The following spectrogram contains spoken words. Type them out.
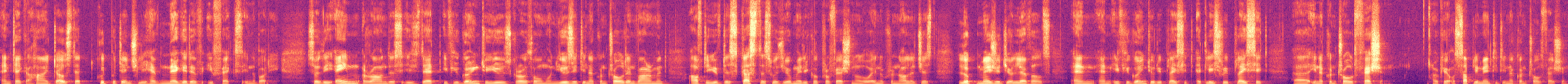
and take a high dose, that could potentially have negative effects in the body. So the aim around this is that if you're going to use growth hormone, use it in a controlled environment after you've discussed this with your medical professional or endocrinologist, looked, measured your levels, and, and if you're going to replace it, at least replace it uh, in a controlled fashion, okay, or supplement it in a controlled fashion,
